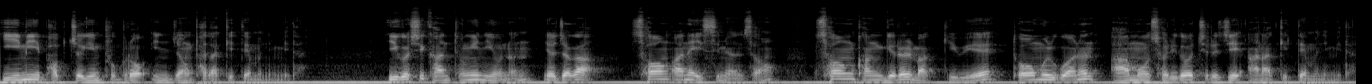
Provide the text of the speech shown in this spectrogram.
이미 법적인 부부로 인정받았기 때문입니다. 이것이 간통인 이유는 여자가 성 안에 있으면서 성 관계를 막기 위해 도움을 구하는 아무 소리도 지르지 않았기 때문입니다.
